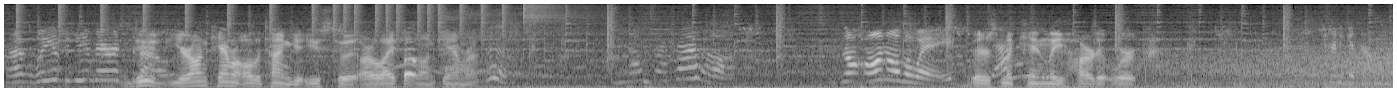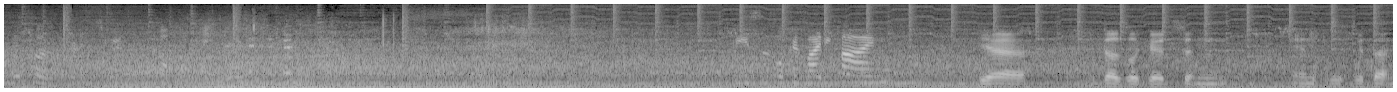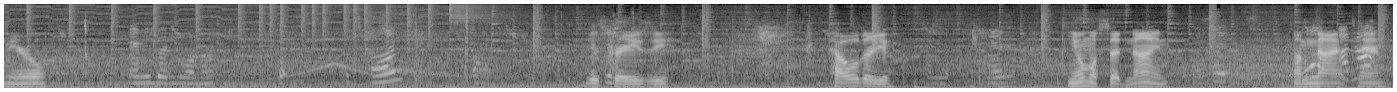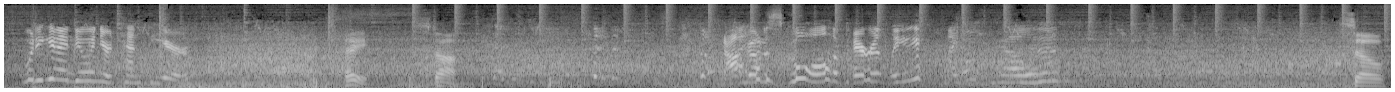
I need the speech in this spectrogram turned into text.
What what do you have to be embarrassed Dude, about? you're on camera all the time. Get used to it. Our life is on camera. It's not on all the way. There's McKinley hard at work. Trying to get that good photo for Instagram. Beast is looking mighty fine. Yeah, it does look good sitting in with that mural. Anybody wanna put what's on? You're crazy. How old are you? I'm 10. You almost said nine. I'm Well, not I'm ten. not- What are you gonna do in your 10th year? Hey, stop. Not go to school, apparently. I don't know. So,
